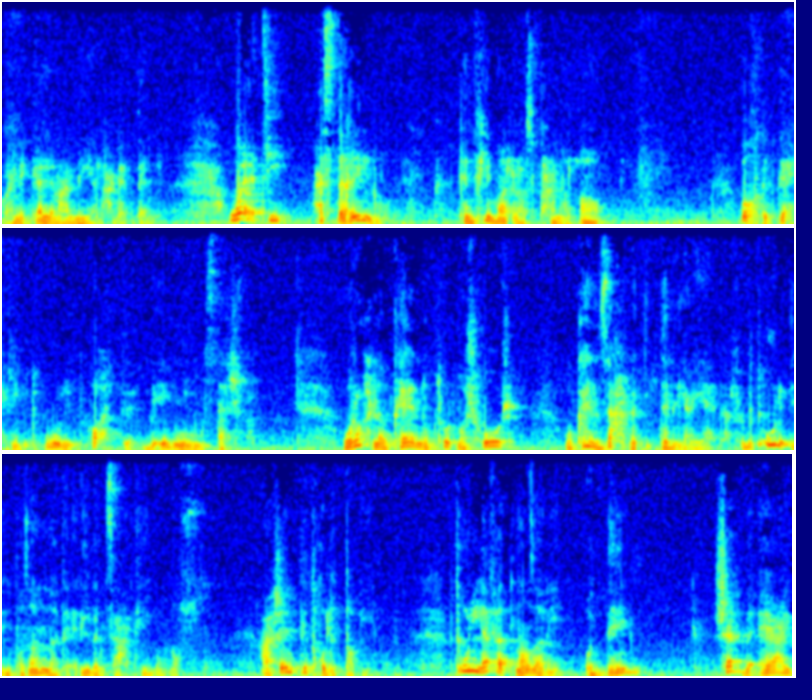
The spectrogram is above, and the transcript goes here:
وهنتكلم عن نية الحاجات التانية وقتي هستغله. كان في مرة سبحان الله أخت بتحكي بتقول رحت بابني المستشفى. ورحنا وكان دكتور مشهور وكان زحمة جدا العيادة. فبتقول انتظرنا تقريبا ساعتين ونص. عشان تدخل الطبيب. بتقول لفت نظري قدامي شاب قاعد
